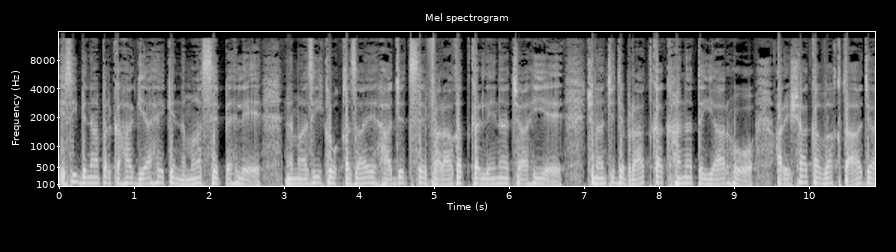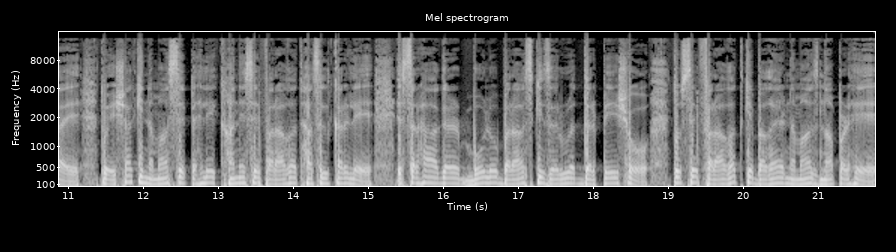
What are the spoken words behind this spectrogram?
اسی بنا پر کہا گیا ہے کہ نماز سے پہلے نمازی کو قضائے حاجت سے فراغت کر لینا چاہیے۔ چنانچہ جب رات کا کھانا تیار ہو اور عشاء کا وقت آ جائے تو عشاء کی نماز سے پہلے کھانے سے فراغت حاصل کر لے۔ اس طرح اگر بول و براز کی ضرورت درپیش ہو تو اسے فراغت کے بغیر نماز نہ پڑھے۔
